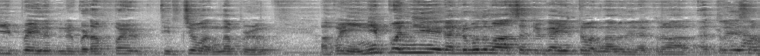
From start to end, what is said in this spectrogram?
കീപ്പ് ചെയ്തിട്ടുണ്ട്. ഇവിടെ തിരിച്ചു വന്നപ്പോഴും. അപ്പൊ ഇനിയിപ്പോ ഇനി രണ്ടു മൂന്ന് മാസത്തെ കഴിഞ്ഞിട്ട് വന്നാൽ മതി. എത്ര എത്ര ദിവസം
